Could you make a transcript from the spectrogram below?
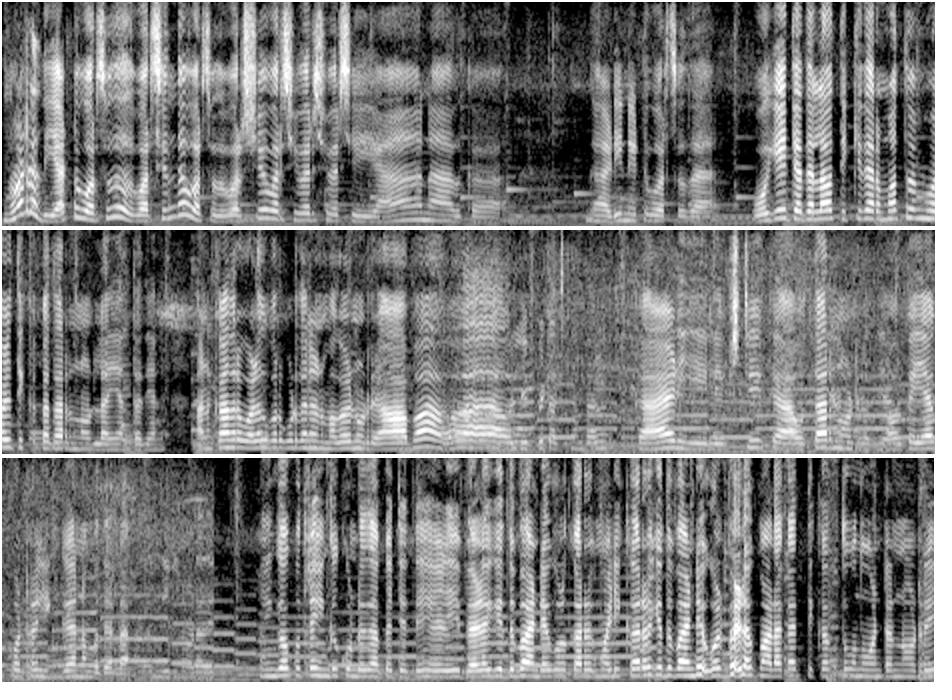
ನೋಡ್ರಿ ಅದು ಎಷ್ಟು ವರ್ಷದ ವರ್ಷಿಂದ ಒರ್ಸೋದು ವರ್ಷ ವರ್ಷ ವರ್ಷ ವರ್ಷ ಯಾನ ಅದಕ್ಕೆ ಗಾಡಿ ನೆಟ್ಟು ವರ್ಷದ. ಹೋಗೈತಿ ಅದೆಲ್ಲ ತಿಕ್ಕಿದಾರ ಮತ್ತೊಮ್ಮೆ ಹೊಳಿ ತಿಕ್ಕಕತ್ತಾರ ನೋಡ್ಲ ಎಂಥದ್ದೇನು ಅನ್ಕಂದ್ರೆ ಒಳಗೆ ಬರ್ಕೊಡ್ದ ನನ್ನ ಮಗಳು ನೋಡ್ರಿ. ಆಬಾ ಲಿಪಿಟ್ ಹಚ್ಕೊಂಡಾಳು. ಗಾಡಿ ಲಿಪ್ಸ್ಟಿಕ್ ಅವತಾರ ನೋಡ್ರಿ ಅದು. ಅವ್ರ ಕೈಯಾಗ ಕೊಟ್ರೆ ಹಿಂಗೆ ನಂಬದೆಲ್ಲ ಹಿಂಗೆ ಕೂತ್ರೆ ಹಿಂಗೆ ಕುಂಡೋದು ಆಕತೈತಿ ಹೇಳಿ. ಬೆಳಗಿದ್ದ ಬಾಂಡೆಗಳು ಕರಗ್ ಮಾಡಿ ಕರಗಿದ್ದ ಬಾಂಡೆಗಳು ಬೆಳಗ್ಗೆ ಮಾಡಾಕ ತಿಕ್ಕಕ್ಕೆ ತೊಗೊಂಡು ಹೊಂಟಾನ ನೋಡ್ರಿ.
